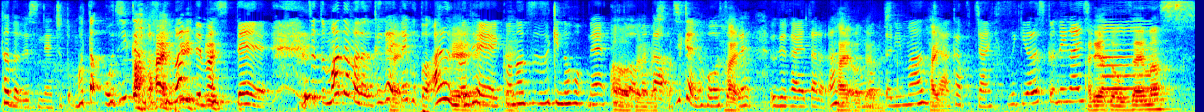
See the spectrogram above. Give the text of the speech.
ただですねちょっとまたお時間が迫ってまして、ちょっとまだまだ伺いたいことあるので、はい。ええ。この続きのほねことはまたた。次回の放送ではい。伺えたらはないと思っております、はいじゃあカプちゃん引き続きよろしくお願いします。ありがとうございます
